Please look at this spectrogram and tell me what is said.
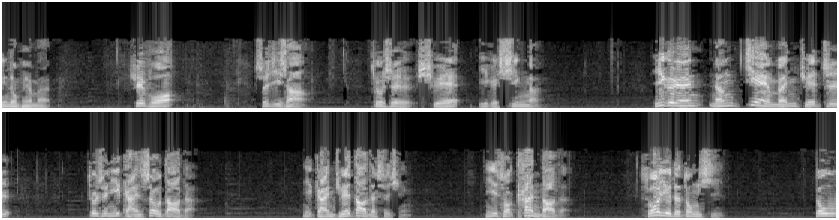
听众朋友们。学佛实际上就是学一个心啊。一个人能见闻觉知，就是你感受到的、你感觉到的事情，你所看到的所有的东西，都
